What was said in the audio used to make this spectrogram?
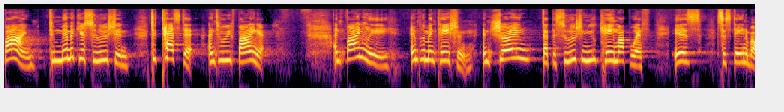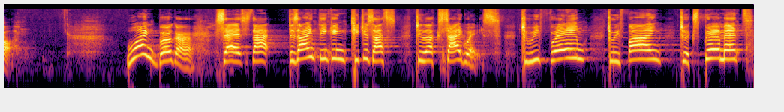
find to mimic your solution, to test it, and to refine it. And finally, implementation, ensuring that the solution you came up with is sustainable. Warren Berger says that design thinking teaches us to look sideways, to reframe, to refine, to experiment,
